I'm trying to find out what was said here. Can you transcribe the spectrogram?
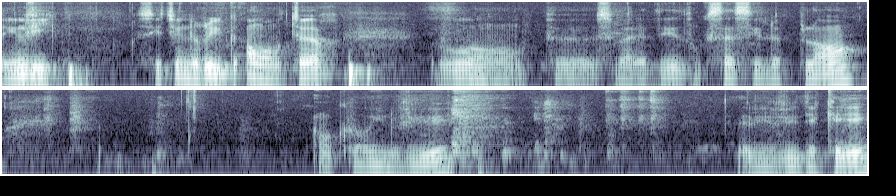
une vie. C'est une rue en hauteur où on peut se balader. Donc ça, c'est le plan. Encore une vue. Une vue des quais.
